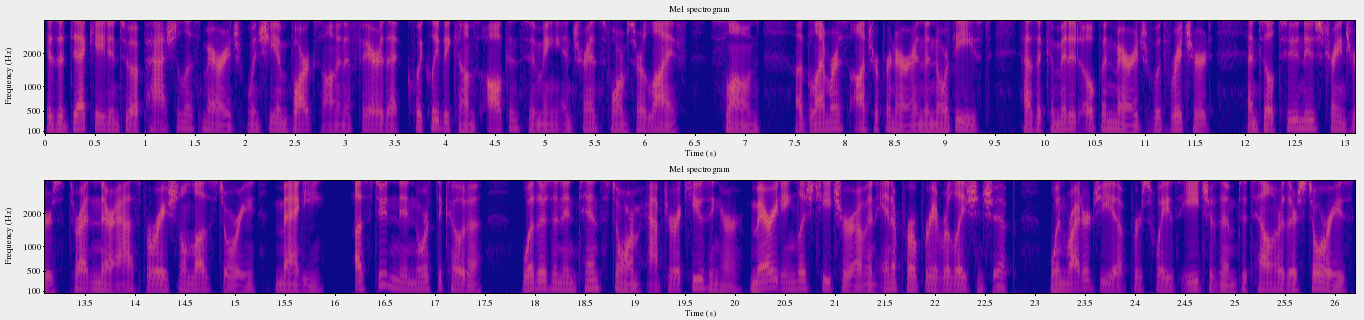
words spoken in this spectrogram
is a decade into a passionless marriage when she embarks on an affair that quickly becomes all consuming and transforms her life. Sloan, a glamorous entrepreneur in the Northeast, has a committed open marriage with Richard until two new strangers threaten their aspirational love story. Maggie, a student in North Dakota, weathers an intense storm after accusing her married English teacher of an inappropriate relationship. When writer Gia persuades each of them to tell her their stories,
